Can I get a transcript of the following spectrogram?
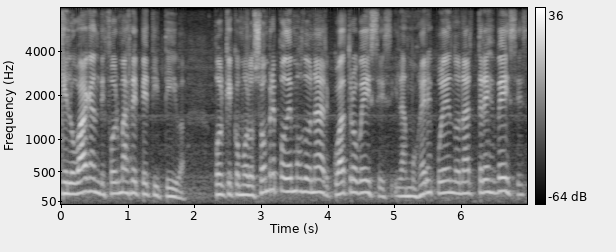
que lo hagan de forma repetitiva. Porque como los hombres podemos donar cuatro veces y las mujeres pueden donar tres veces,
